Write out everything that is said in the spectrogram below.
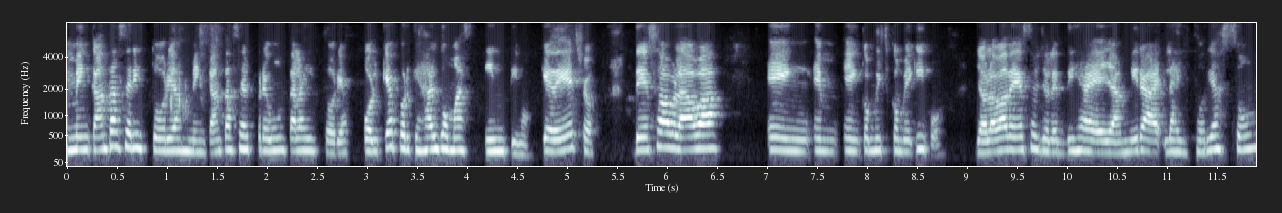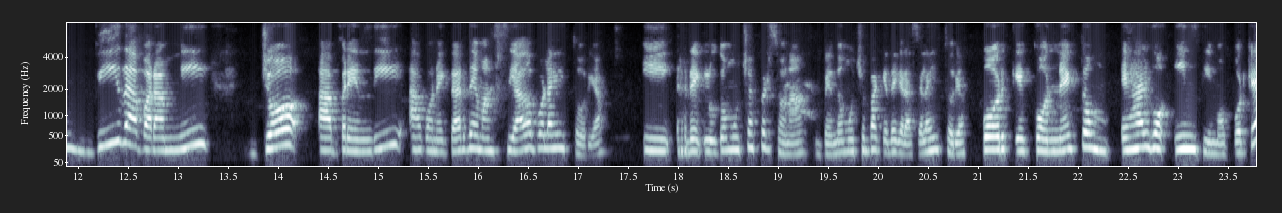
me encanta hacer historias, me encanta hacer preguntas a las historias. ¿Por qué? Porque es algo más íntimo, que de hecho, de eso hablaba en, con, mi, con mi equipo. Yo hablaba de eso, yo les dije a ella, mira, las historias son vida para mí yo aprendí a conectar demasiado por las historias y recluto muchas personas, vendo muchos paquetes gracias a las historias, porque conecto, es algo íntimo. ¿Por qué?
